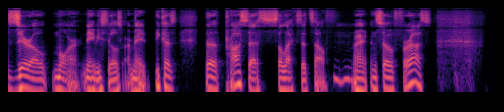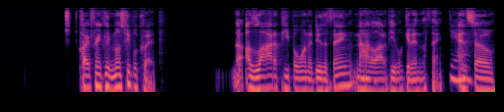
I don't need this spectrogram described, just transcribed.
zero more navy seals are made because the process selects itself mm-hmm. right and so for us quite frankly most people quit a lot of people want to do the thing not a mm-hmm. lot of people get in the thing yeah. and so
